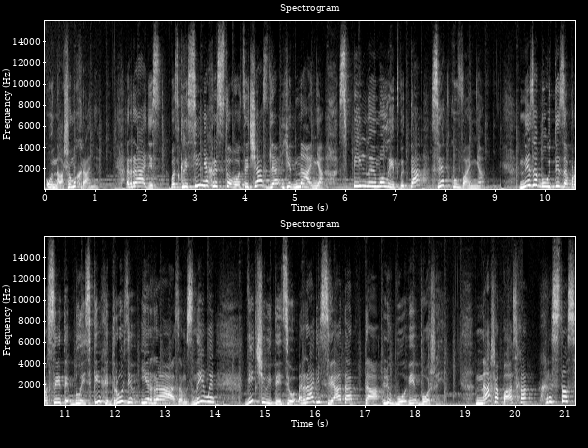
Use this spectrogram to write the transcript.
у нашому храмі. Радість Воскресіння Христового це час для єднання, спільної молитви та святкування. Не забудьте запросити близьких і друзів і разом з ними відчуйте цю радість свята та любові Божої. Наша Пасха Христос.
